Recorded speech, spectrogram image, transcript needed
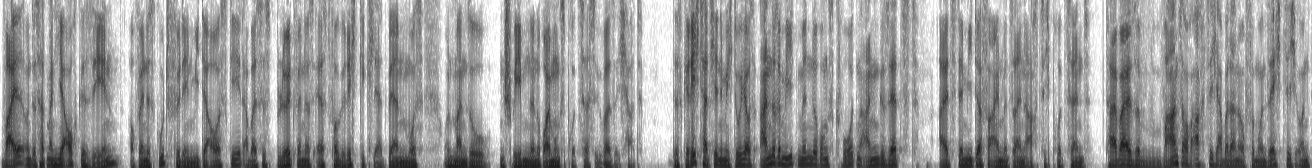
weil, und das hat man hier auch gesehen, auch wenn es gut für den Mieter ausgeht, aber es ist blöd, wenn das erst vor Gericht geklärt werden muss und man so einen schwebenden Räumungsprozess über sich hat. Das Gericht hat hier nämlich durchaus andere Mietminderungsquoten angesetzt als der Mieterverein mit seinen 80 Prozent. Teilweise waren es auch 80, aber dann auch 65 und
